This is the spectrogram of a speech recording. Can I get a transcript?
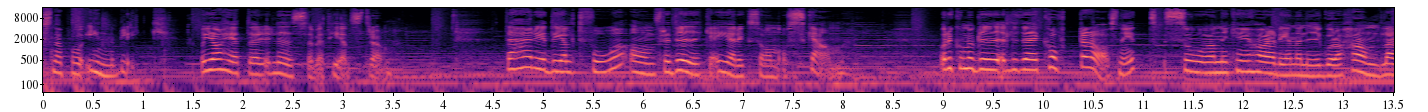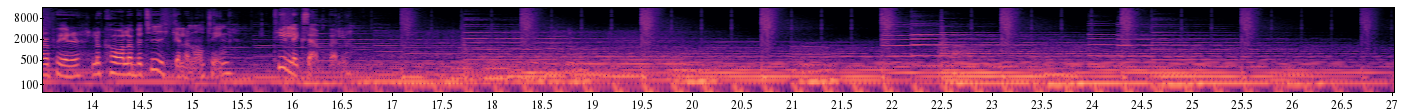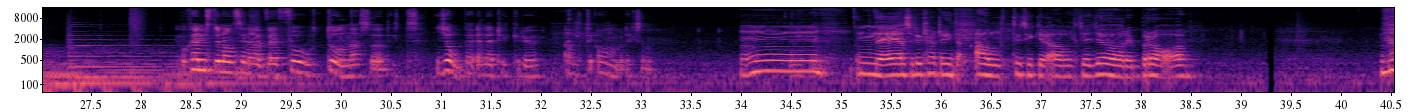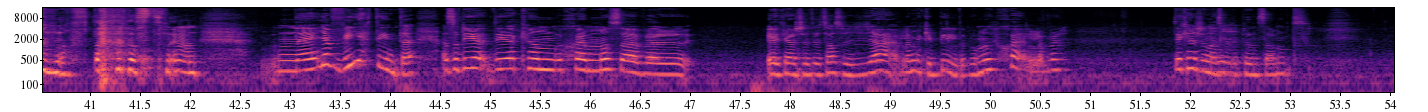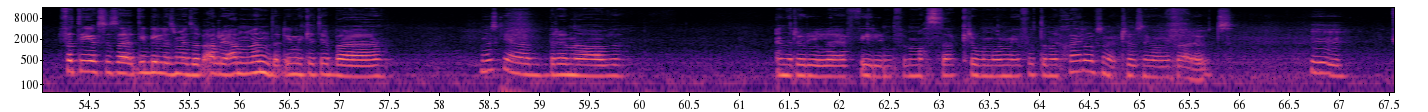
Lyssnar på Inblick och jag heter Elisabeth Hedström. Det här är del två om Fredrika Eriksson och skam. Och det kommer bli ett lite kortare avsnitt så ni kan ju höra det när ni går och handlar på er lokala butik eller någonting. Till exempel. Skäms du någonsin över foton, alltså ditt jobb, eller tycker du alltid om liksom? Mm, nej, alltså det är klart jag inte alltid tycker allt jag gör är bra. Men oftast, nej men... Nej, jag vet inte. Alltså det, det jag kan skämmas över är kanske att jag tar så jävla mycket bilder på mig själv. Det kan kännas lite pinsamt. För att det är också så här, det är bilder som jag typ aldrig använder. Det är mycket att jag bara... Nu ska jag bränna av en rulle film för massa kronor med att fota mig själv som jag gjort tusen gånger förut. Mm.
